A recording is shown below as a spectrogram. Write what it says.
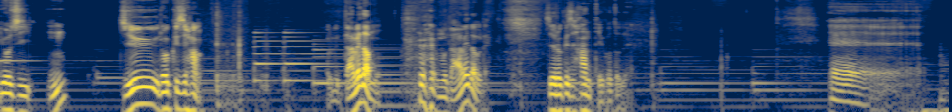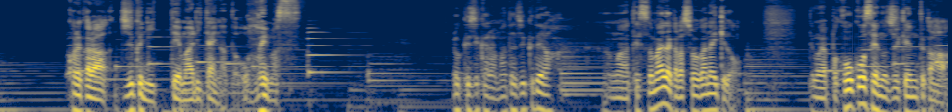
?14 時、ん ?16 時半。俺ダメだもん。もうダメだ俺。16時半ということで。えー、これから塾に行ってまいりたいなと思います。6時からまた塾だよ。まあテスト前だからしょうがないけど。でもやっぱ高校生の受験とか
